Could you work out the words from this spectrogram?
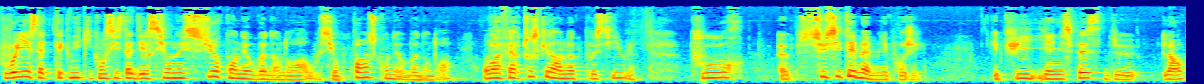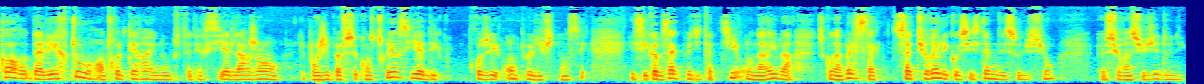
vous voyez cette technique qui consiste à dire si on est sûr qu'on est au bon endroit ou si on pense qu'on est au bon endroit, on va faire tout ce qui est dans notre possible pour euh, susciter même les projets. Et puis, il y a une espèce de, là encore, d'aller-retour entre le terrain et nous. C'est-à-dire s'il y a de l'argent, les projets peuvent se construire. S'il y a des projets, on peut les financer. Et c'est comme ça que petit à petit, on arrive à ce qu'on appelle saturer l'écosystème des solutions euh, sur un sujet donné.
